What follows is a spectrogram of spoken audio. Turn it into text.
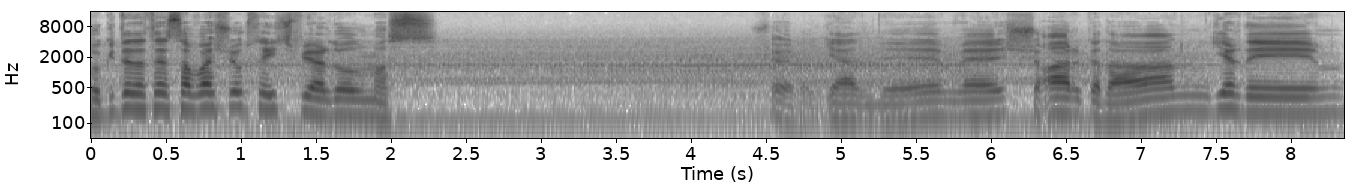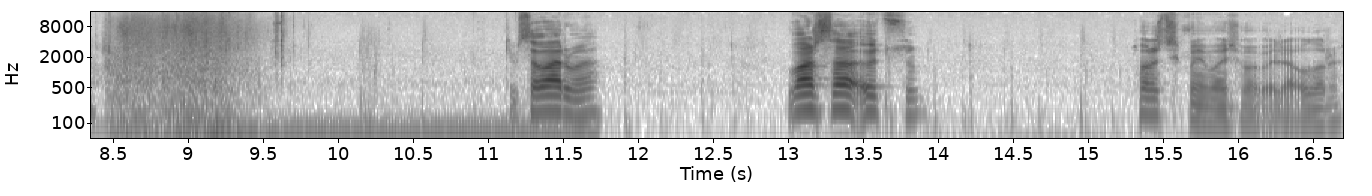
Toki'de zaten savaş yoksa hiçbir yerde olmaz. Şöyle geldim ve şu arkadan girdim. Kimse var mı? Varsa ötsün. Sonra çıkmayın başıma böyle olarak.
